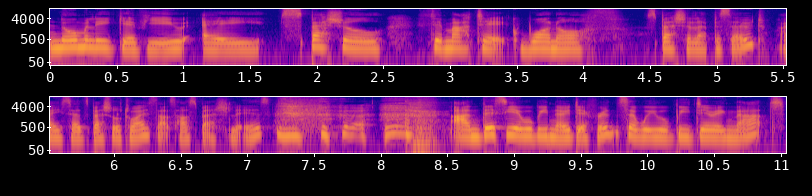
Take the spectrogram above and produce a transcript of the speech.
normally give you a special thematic one off special episode. I said special twice, that's how special it is. and this year will be no different. So we will be doing that,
